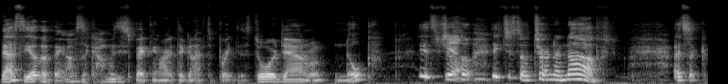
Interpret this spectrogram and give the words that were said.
That's the other thing. I was like, I was expecting, all right, they're gonna have to break this door down. Nope, it's just, Yeah. a, it's just a turn the knob. It's like,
